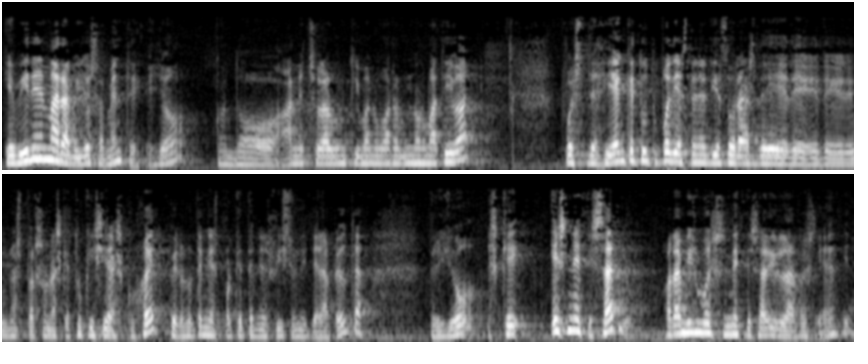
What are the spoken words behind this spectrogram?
que vienen maravillosamente. Que yo, cuando han hecho la última normativa, pues decían que tú, podías tener 10 horas de, unas personas que tú quisieras coger, pero no tenías por qué tener fisio ni terapeuta. Pero yo, es que es necesario, ahora mismo es necesario la residencia,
